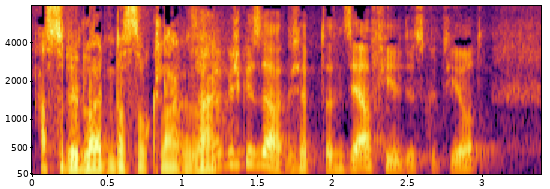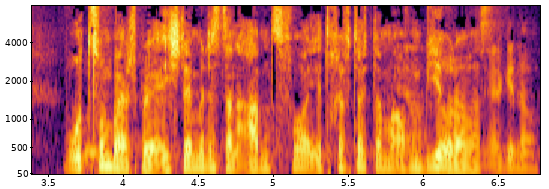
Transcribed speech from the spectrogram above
Hast du den Leuten das so klar Das gesagt? habe ich gesagt. Ich habe dann sehr viel diskutiert. Wo zum Beispiel? Ich stelle mir das dann abends vor, ihr trefft euch dann mal auf ein Bier oder was? Ja, genau.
